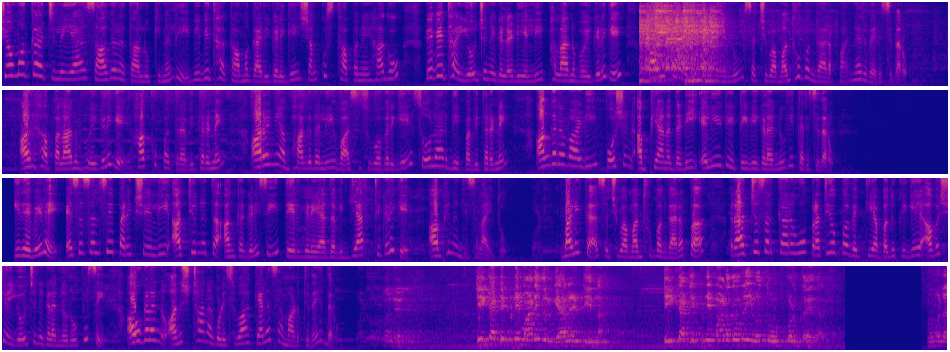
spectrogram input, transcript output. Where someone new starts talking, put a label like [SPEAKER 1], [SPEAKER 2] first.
[SPEAKER 1] ಶಿವಮೊಗ್ಗ ಜಿಲ್ಲೆಯ ಸಾಗರ ತಾಲೂಕಿನಲ್ಲಿ ವಿವಿಧ ಕಾಮಗಾರಿಗಳಿಗೆ ಶಂಕುಸ್ಥಾಪನೆ ಹಾಗೂ ವಿವಿಧ ಯೋಜನೆಗಳಡಿಯಲ್ಲಿ ಫಲಾನುಭವಿಗಳಿಗೆ ಪರಿಹಾರ ವಿತರಣೆಯನ್ನು ಸಚಿವ ಮಧು ಬಂಗಾರಪ್ಪ ನೆರವೇರಿಸಿದರು. ಅರ್ಹ ಫಲಾನುಭವಿಗಳಿಗೆ ಹಕ್ಕುಪತ್ರ ವಿತರಣೆ, ಅರಣ್ಯ ಭಾಗದಲ್ಲಿ ವಾಸಿಸುವವರಿಗೆ ಸೋಲಾರ್ ದೀಪ ವಿತರಣೆ, ಅಂಗನವಾಡಿ ಪೋಷಣ್ ಅಭಿಯಾನದಡಿ ಎಲ್ಇಡಿ ಟಿವಿಗಳನ್ನು ವಿತರಿಸಿದರು. ಇದೇ ವೇಳೆ ಎಸ್ಎಸ್ಎಲ್ಸಿ ಪರೀಕ್ಷೆಯಲ್ಲಿ ಅತ್ಯುನ್ನತ ಅಂಕ ಗಳಿಸಿ ತೇರ್ಗಡೆಯಾದ ವಿದ್ಯಾರ್ಥಿಗಳಿಗೆ ಅಭಿನಂದಿಸಲಾಯಿತು. ಬಳಿಕ ಸಚಿವ ಮಧು ಬಂಗಾರಪ್ಪ ರಾಜ್ಯ ಸರ್ಕಾರವು ಪ್ರತಿಯೊಬ್ಬ ವ್ಯಕ್ತಿಯ ಬದುಕಿಗೆ ಅವಶ್ಯ ಯೋಜನೆಗಳನ್ನು ರೂಪಿಸಿ ಅವುಗಳನ್ನು ಅನುಷ್ಠಾನಗೊಳಿಸುವ ಕೆಲಸ ಮಾಡುತ್ತಿದೆ ಎಂದರು.
[SPEAKER 2] ಟೀಕಾ ಟಿಪ್ಪಣಿ ಮಾಡಿದ್ರು ಗ್ಯಾರಂಟಿನ. ಟೀಕಾ ಟಿಪ್ಪಣಿ ಮಾಡಿದವರು ಇವತ್ತು ಒಪ್ಕೊಳ್ತಾ ಇದ್ದಾರೆ.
